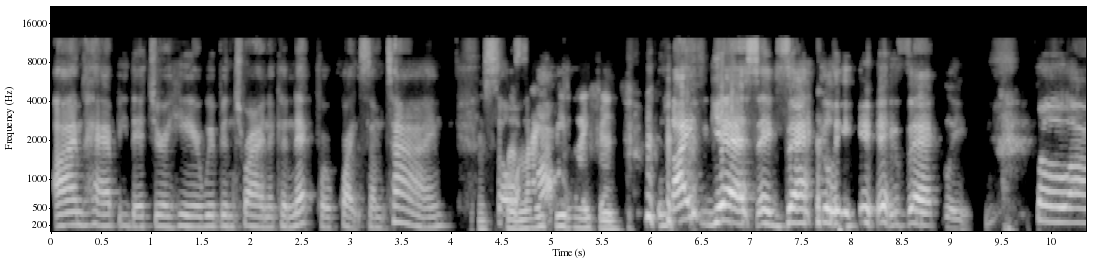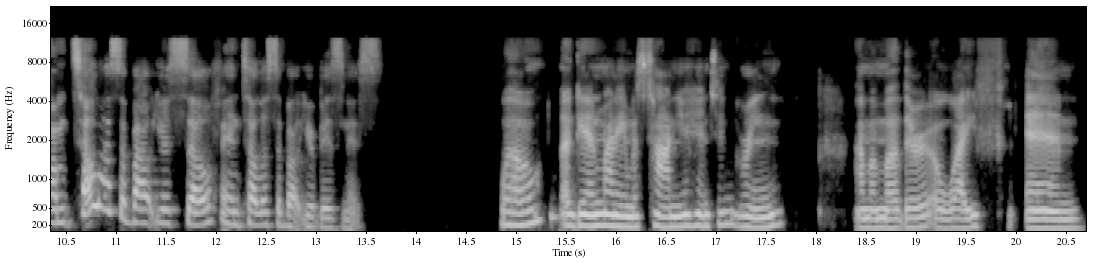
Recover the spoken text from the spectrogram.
I'm happy that you're here. We've been trying to connect for quite some time. Yes, so life I, be life in life, yes, exactly. exactly. So um tell us about yourself and tell us about your business. Well, again, my name is Tonya Hinton Green. I'm a mother, a wife, and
